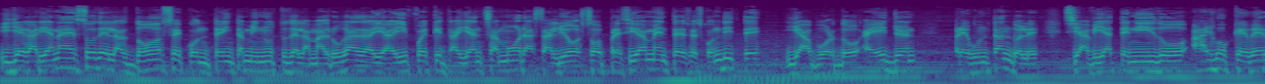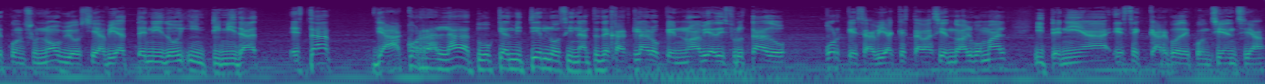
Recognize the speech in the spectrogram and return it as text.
y llegarían a eso de las 12 con 30 minutos de la madrugada y ahí fue que Diane Zamora salió sorpresivamente de su escondite y abordó a Adrian preguntándole si había tenido algo que ver con su novio, si había tenido intimidad. Esta ya acorralada tuvo que admitirlo sin antes dejar claro que no había disfrutado porque sabía que estaba haciendo algo mal y tenía ese cargo de conciencia.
